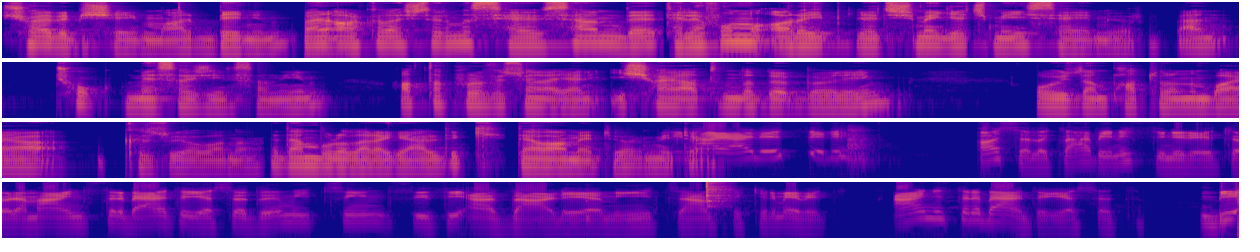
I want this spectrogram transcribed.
şöyle de bir şeyim var benim. Ben arkadaşlarımı sevsem de telefonla arayıp iletişime geçmeyi sevmiyorum. Ben çok mesaj insanıyım. Hatta profesyonel yani iş hayatımda da böyleyim. O yüzden patronum bayağı kızıyor bana. Neden buralara geldik? Devam ediyorum bir videoya. hayal etsene. Hastalıklar beni sinir ediyor ama aynısını ben de yaşadığım için sizi azarlayamayacağım şekerim evet. Aynısını ben de yaşadım. Bir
